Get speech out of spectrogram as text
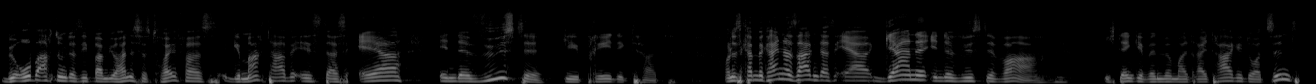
Beobachtung, dass ich beim Johannes des Täufers gemacht habe, ist, dass er in der Wüste gepredigt hat. Und es kann mir keiner sagen, dass er gerne in der Wüste war. Ich denke, wenn wir mal drei Tage dort sind,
